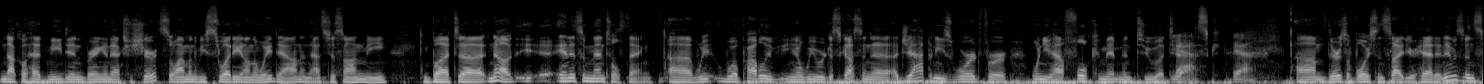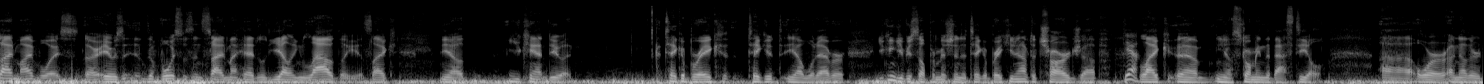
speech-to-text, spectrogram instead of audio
Knucklehead me didn't bring an extra shirt, so I'm going to be sweaty on the way down, and that's just on me. But uh, no, and it's a mental thing. Uh, we will probably, you know, we were discussing a, a Japanese word for when you have full commitment to a yeah, task. yeah Um, there's a voice inside your head, and it was inside my voice, or it was the voice was inside my head yelling loudly. It's like, you know, you can't do it. Take a break. Take it, you know, whatever. You can give yourself permission to take a break. You don't have to charge up, Yeah. like um, you know, storming the Bastille, uh, or another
